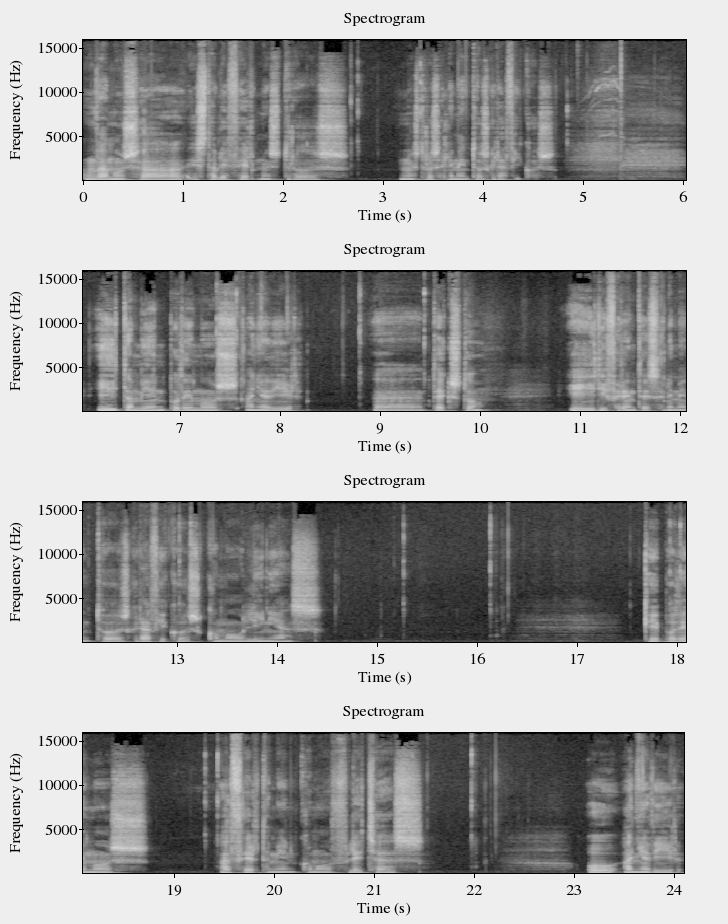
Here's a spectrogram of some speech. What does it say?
vamos a establecer nuestros, nuestros elementos gráficos. Y también podemos añadir eh, texto y diferentes elementos gráficos como líneas que podemos hacer también como flechas o añadir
